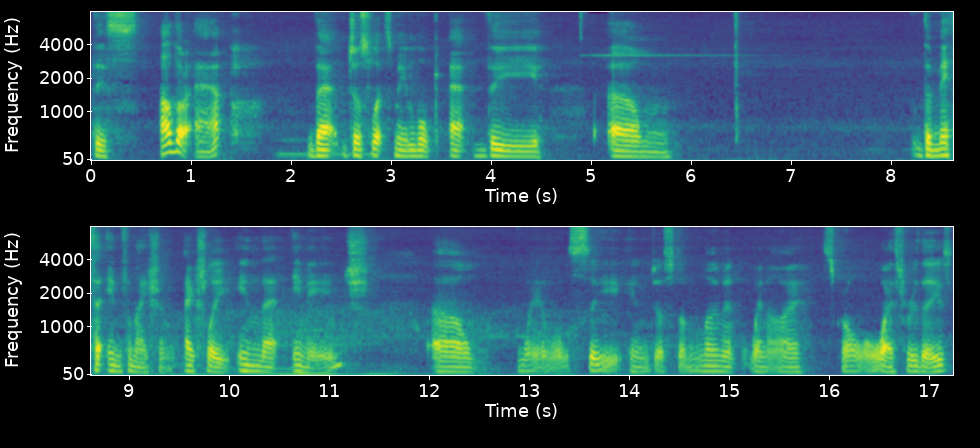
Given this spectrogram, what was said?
this other app, that just lets me look at the um, the meta information actually in that image. Um, where we'll see in just a moment when I scroll all the way through these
